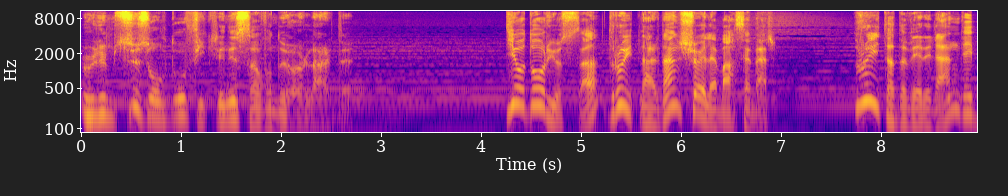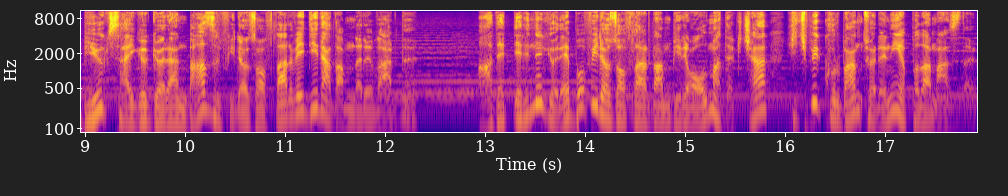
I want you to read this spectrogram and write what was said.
ölümsüz olduğu fikrini savunuyorlardı. Diodorus ise druidlerden şöyle bahseder. Druid adı verilen ve büyük saygı gören bazı filozoflar ve din adamları vardı. Adetlerine göre bu filozoflardan biri olmadıkça hiçbir kurban töreni yapılamazdı.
